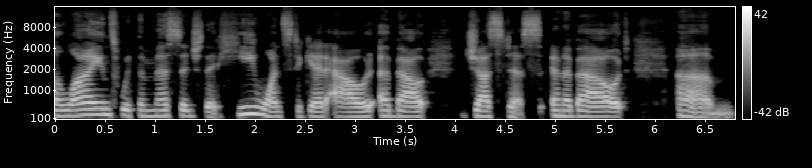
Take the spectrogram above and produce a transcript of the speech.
aligns with the message that he wants to get out about justice and about um,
